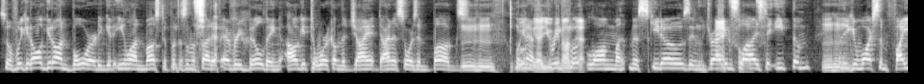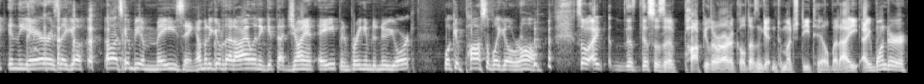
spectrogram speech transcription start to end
So if we could all get on board and get Elon Musk to put this on the side of every building, I'll get to work on the giant dinosaurs and bugs. We're Mm-hmm. Well, gonna have yeah, three foot long mo- mosquitoes and dragonflies to eat them, and then you can watch them fight in the air as they go. oh, it's gonna be amazing! I'm gonna go to that island and get that giant ape and bring him to New York. What could possibly go wrong? So I this, this is a popular article. Doesn't get into much detail, but I I wonder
